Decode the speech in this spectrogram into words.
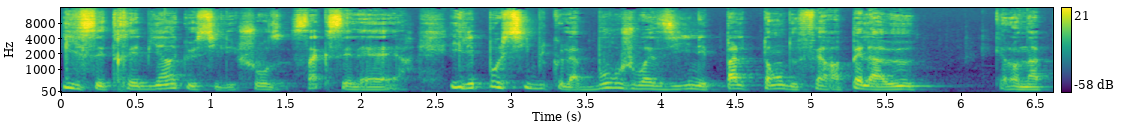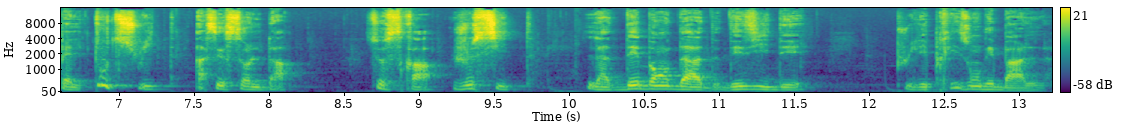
Il sait très bien que si les choses s'accélèrent, il est possible que la bourgeoisie n'ait pas le temps de faire appel à eux, qu'elle en appelle tout de suite à ses soldats. Ce sera, je cite, la débandade des idées, puis les prisons des balles.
